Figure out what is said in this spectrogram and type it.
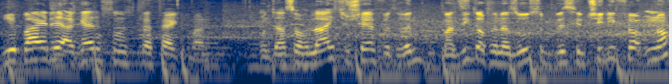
Wir beide ergänzen uns perfekt, Mann. Und da ist auch leichte Schärfe drin. Man sieht auch in der Soße ein bisschen Chiliflocken noch.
